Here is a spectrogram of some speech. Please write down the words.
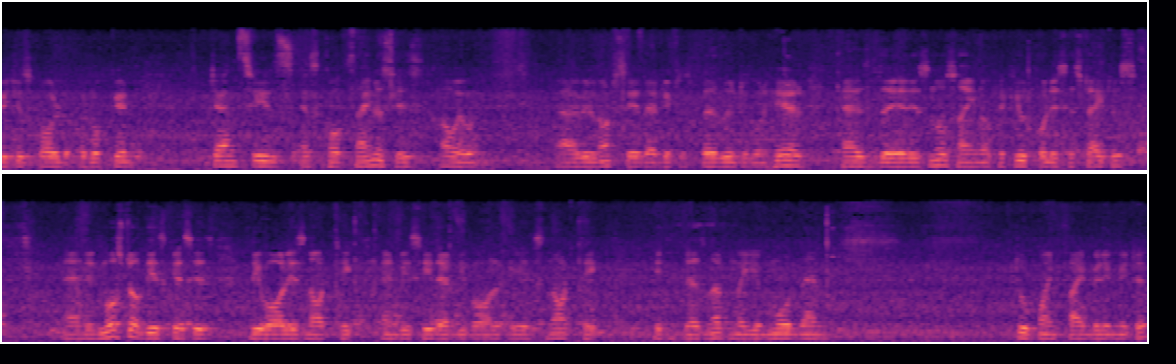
which is called Rokitansky-Aschoff sinuses. However, I will not say that it is present over here as there is no sign of acute cholecystitis and in most of these cases the wall is not thick and we see that the wall is not thick it does not measure more than 2.5 millimeter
